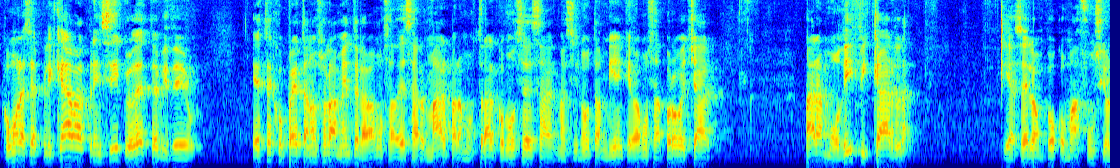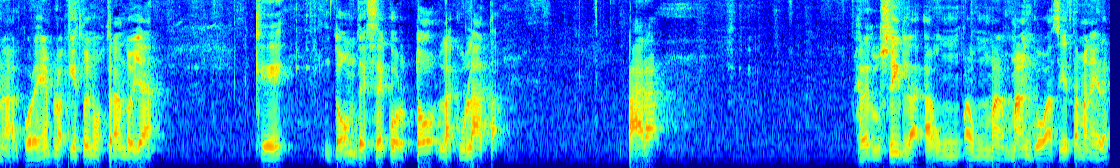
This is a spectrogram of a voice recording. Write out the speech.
Como les explicaba al principio de este video, esta escopeta no solamente la vamos a desarmar para mostrar cómo se desarma, sino también que vamos a aprovechar para modificarla y hacerla un poco más funcional. Por ejemplo, aquí estoy mostrando ya que donde se cortó la culata para reducirla a un, a un mango así de esta manera,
